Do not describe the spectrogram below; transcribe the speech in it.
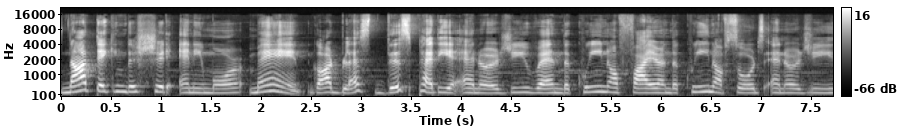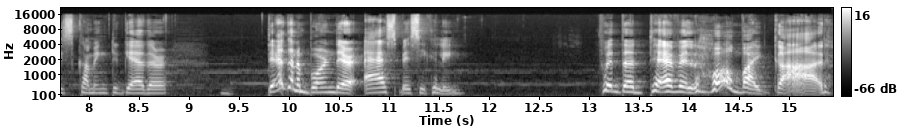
not taking this shit anymore. Man god bless this petty energy when the queen of fire and the queen of swords energies coming together. They're gonna burn their ass basically with the devil. Oh my god.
